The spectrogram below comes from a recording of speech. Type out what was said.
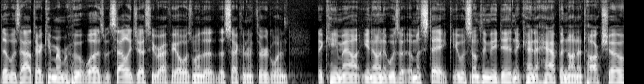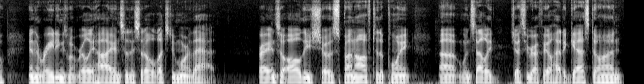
that was out there, I can't remember who it was, but Sally Jessy Raphael was one of the, the second or third one that came out, you know, and it was a, a mistake. It was something they did, and it kind of happened on a talk show, and the ratings went really high, and so they said, "Oh, let's do more of that." right? And so all these shows spun off to the point uh, when Sally Jessy Raphael had a guest on,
